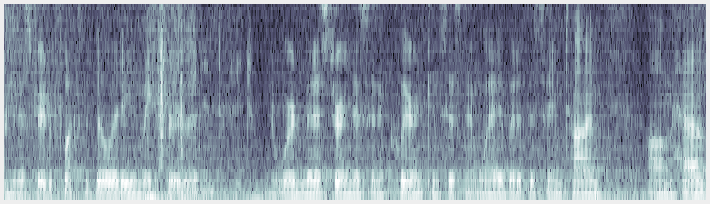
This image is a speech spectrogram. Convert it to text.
administrative flexibility and make sure that, you know, we're administering this in a clear and consistent way, but at the same time, um, have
